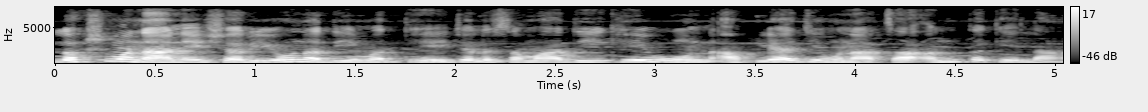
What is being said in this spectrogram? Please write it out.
लक्ष्मणाने शरयू नदीमध्ये जलसमाधी घेऊन आपल्या जीवनाचा अंत केला.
